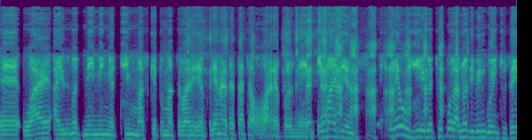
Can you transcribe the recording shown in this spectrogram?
uh, why are you not naming your team Mmasekepe Matsebane FC? And I said, that's a horrible name. Imagine, people are not even going to say,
